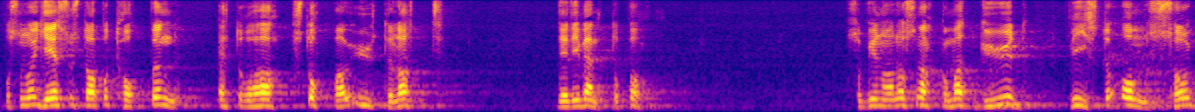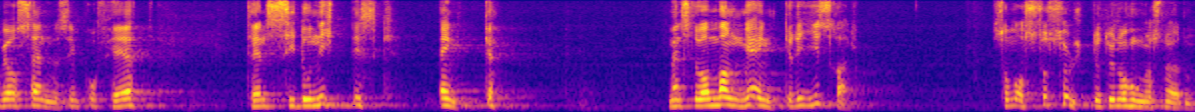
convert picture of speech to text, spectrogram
Og så når Jesus da på toppen, etter å ha stoppa og utelatt det de venter på. Så begynner han å snakke om at Gud viste omsorg ved å sende sin profet til en sidonittisk enke, mens det var mange enker i Israel som også sultet under hungersnøden.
